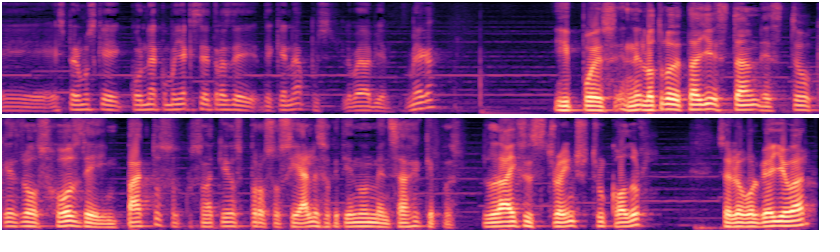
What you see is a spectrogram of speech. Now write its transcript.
Eh, esperemos que con la compañía que esté detrás de, de, Kena, pues le vaya bien. Mega. Y pues en el otro detalle están esto que es los juegos de impacto, son aquellos prosociales o que tienen un mensaje que pues Life is Strange, True Colors, se lo volvió a llevar.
